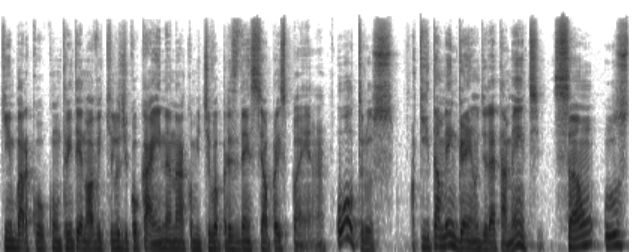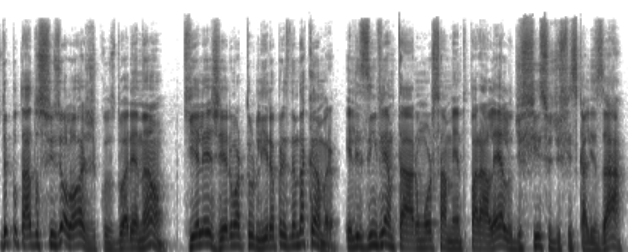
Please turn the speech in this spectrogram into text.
que embarcou com 39 quilos de cocaína na comitiva presidencial para a Espanha. Né? Outros que também ganham diretamente são os deputados fisiológicos do Arenão, que elegeram Arthur Lira presidente da Câmara. Eles inventaram um orçamento paralelo difícil de fiscalizar,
